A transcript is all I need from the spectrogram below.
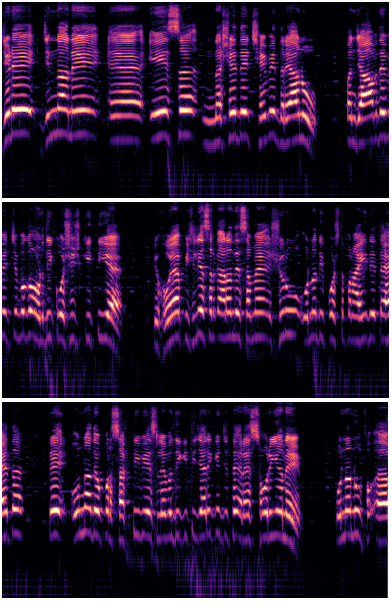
ਜਿਹੜੇ ਜਿਨ੍ਹਾਂ ਨੇ ਇਸ ਨਸ਼ੇ ਦੇ ਛੇਵੇਂ ਦਰਿਆ ਨੂੰ ਪੰਜਾਬ ਦੇ ਵਿੱਚ ਵਗਾਉਣ ਦੀ ਕੋਸ਼ਿਸ਼ ਕੀਤੀ ਹੈ ਕਿ ਹੋਇਆ ਪਿਛਲੀਆਂ ਸਰਕਾਰਾਂ ਦੇ ਸਮੇਂ ਸ਼ੁਰੂ ਉਹਨਾਂ ਦੀ ਪੁਸ਼ਤ ਪਨਾਹੀ ਦੇ ਤਹਿਤ ਤੇ ਉਹਨਾਂ ਦੇ ਉੱਪਰ ਸਖਤੀ ਵੀ ਇਸ ਲੈਵਲ ਦੀ ਕੀਤੀ ਜਾ ਰਹੀ ਕਿ ਜਿੱਥੇ ਅਰੈਸਟ ਹੋ ਰਹੀਆਂ ਨੇ, ਉਹਨਾਂ ਨੂੰ ਫ-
